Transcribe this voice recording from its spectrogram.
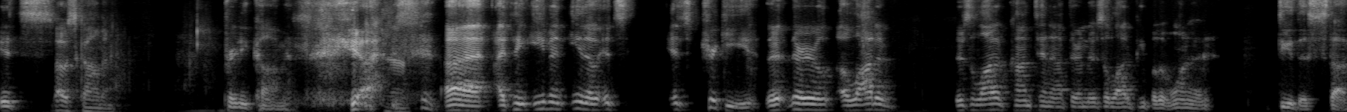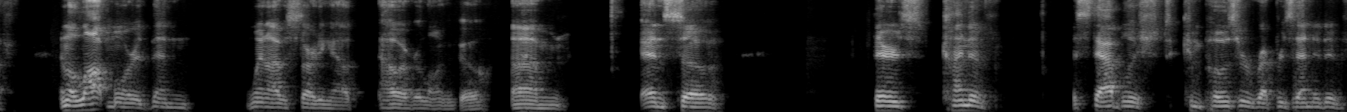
it's most common pretty common. yeah. yeah. Uh, I think even, you know, it's, it's tricky. There, there are a lot of, there's a lot of content out there and there's a lot of people that want to do this stuff and a lot more than when I was starting out, however long ago. Um, and so there's kind of established composer representative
